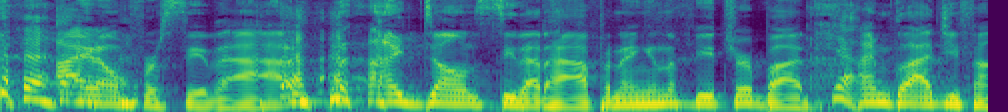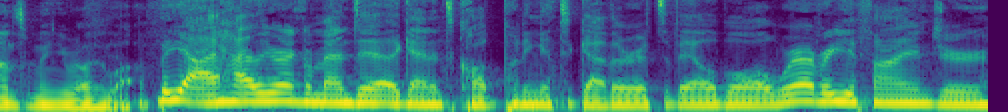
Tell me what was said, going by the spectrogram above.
I don't foresee that. I don't see that happening in the future, but Yeah. I'm glad you found something you really love. But yeah, I highly recommend it. Again, it's called Putting It Together. It's available wherever you find your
